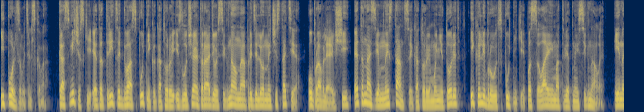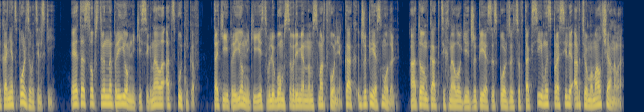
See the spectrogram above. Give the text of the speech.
и пользовательского. Космический — это 32 спутника, которые излучают радиосигнал на определенной частоте. Управляющий — это наземные станции, которые мониторят и калибруют спутники, посылая им ответные сигналы. И, наконец, пользовательский. Это, собственно, приемники сигнала от спутников. Такие приемники есть в любом современном смартфоне, как GPS-модуль. О том, как технологии GPS используются в такси, мы спросили Артема Молчанова,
